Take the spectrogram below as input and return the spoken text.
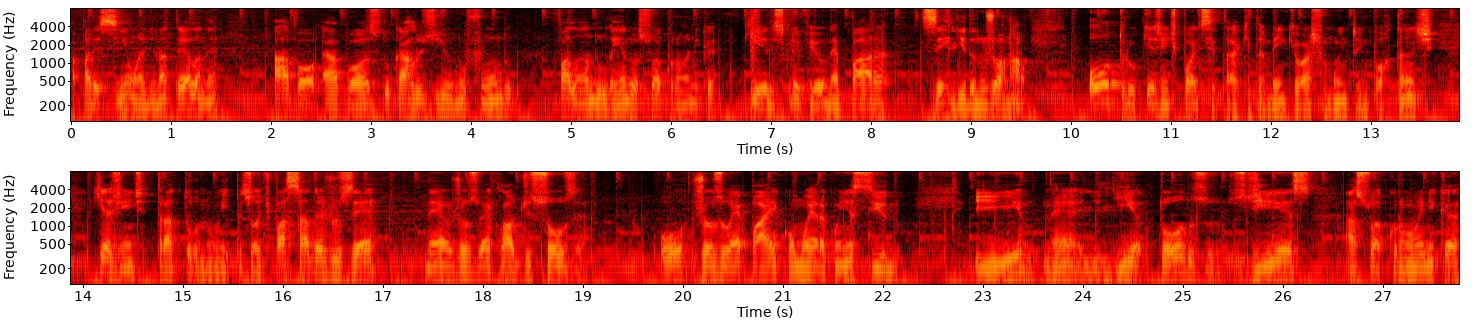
apareciam ali na tela, né? A, vo, a voz do Carlos Gil no fundo, falando, lendo a sua crônica que ele escreveu né, para ser lida no jornal. Outro que a gente pode citar aqui também, que eu acho muito importante, que a gente tratou no episódio passado, é José, né, o Josué Cláudio de Souza, ou Josué Pai, como era conhecido. E né, ele lia todos os dias a sua crônica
